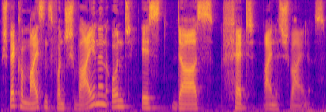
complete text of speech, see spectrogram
Speck kommt meistens von Schweinen und ist das Fett eines Schweines.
